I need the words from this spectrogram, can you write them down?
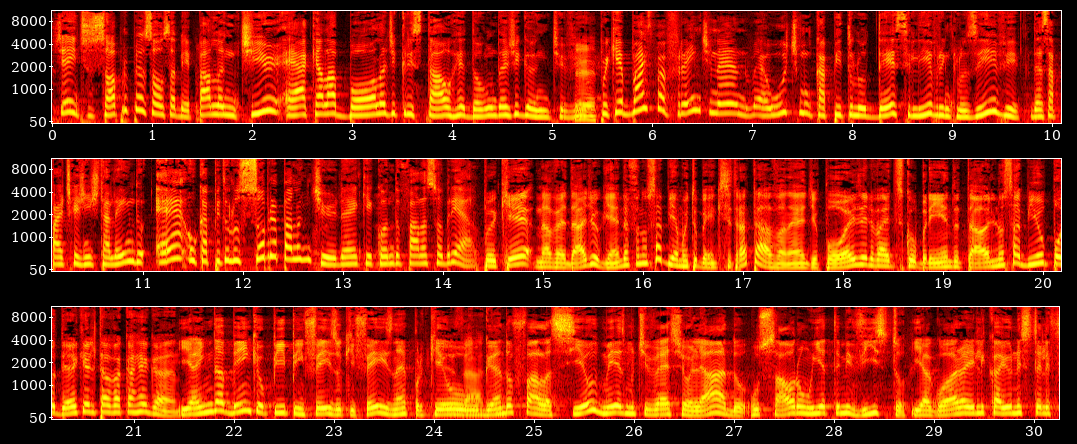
Gente, só pro pessoal saber, Palantir é aquela bola de cristal redonda gigante, viu? É. Porque mais pra frente, né, é o último capítulo desse livro, inclusive, dessa parte que a gente tá lendo, é o capítulo sobre a Palantir, né, que quando fala sobre ela. Porque, na verdade, o Gandalf não sabia muito bem o que se tratava, né? Depois ele vai descobrindo e tal, ele não sabia o poder que ele tava carregando. E ainda bem que o Pippin fez o que fez, né? Porque o Exato. Gandalf fala: se eu mesmo tivesse olhado, o Sauron ia ter me visto. E agora ele caiu nesse telefone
